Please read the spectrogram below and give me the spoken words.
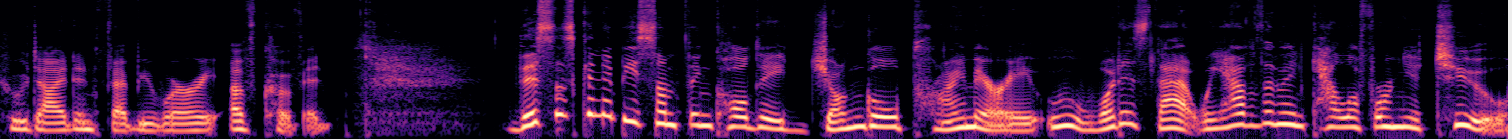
who died in February of COVID. This is going to be something called a jungle primary. Ooh, what is that? We have them in California too.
